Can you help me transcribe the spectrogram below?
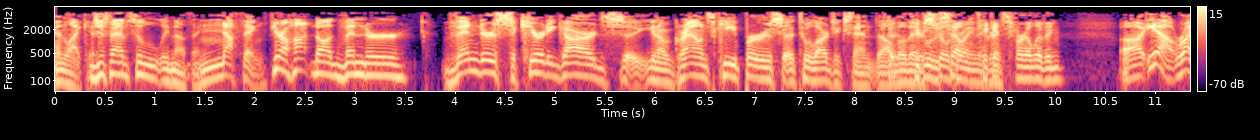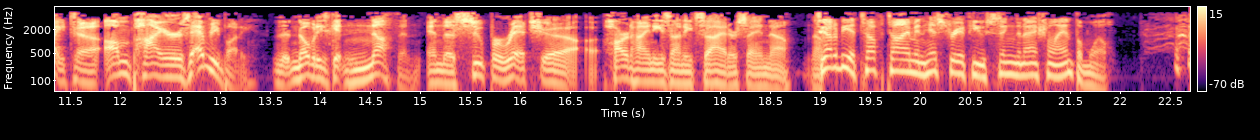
and like it, just absolutely nothing. nothing. If you're a hot dog vendor, vendors, security guards, uh, you know, groundskeepers uh, to a large extent, although they're People who still sell growing their tickets for a living. Uh, yeah, right. Uh, umpires, everybody. Nobody's getting nothing, and the super rich, uh, hard heinies on each side are saying no. no. it's got to be a tough time in history if you sing the national anthem well.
